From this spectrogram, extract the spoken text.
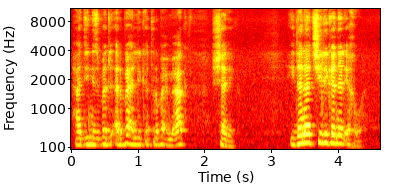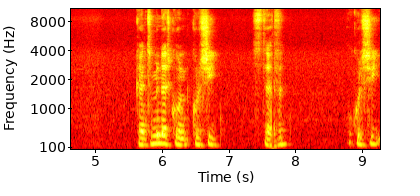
هذه نسبة الأرباح اللي كتربح معك الشركة. إذا هادشي اللي كان الإخوة كنتمنى تكون كل شيء استافد وكل شيء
